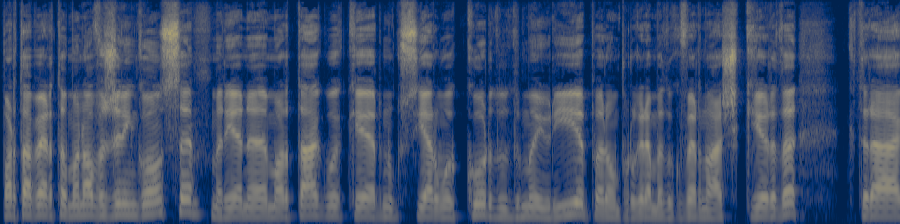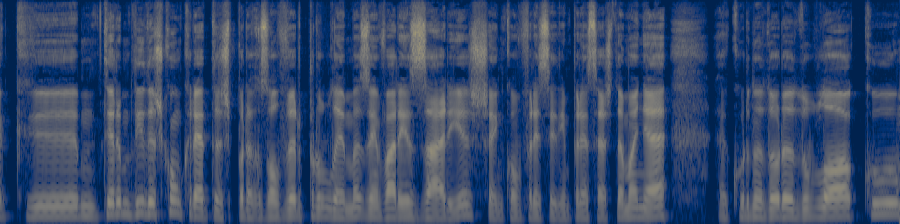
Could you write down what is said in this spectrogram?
Porta aberta a uma nova geringonça. Mariana Mortágua quer negociar um acordo de maioria para um programa do governo à esquerda que terá que ter medidas concretas para resolver problemas em várias áreas. Em conferência de imprensa esta manhã, a coordenadora do Bloco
